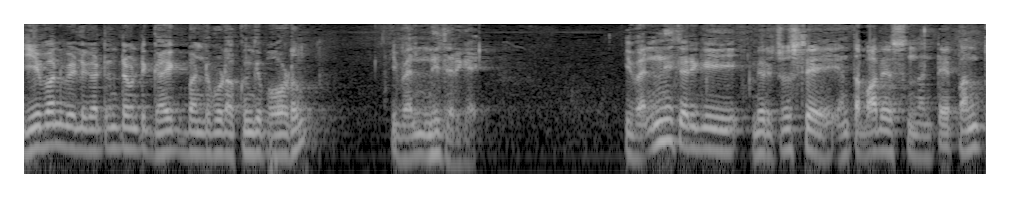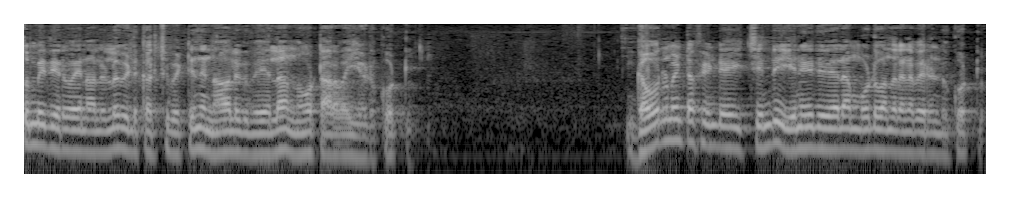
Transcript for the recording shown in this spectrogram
ఈవెన్ వీళ్ళు కట్టినటువంటి గైక్ బండ్ కూడా కుంగిపోవడం ఇవన్నీ జరిగాయి. ఇవన్నీ జరిగి మీరు చూస్తే ఎంత బాధేస్తుందంటే పంతొమ్మిది ఇరవై నాలుగులో వీళ్ళు ఖర్చు పెట్టింది నాలుగు వేల నూట అరవై ఏడు కోట్లు. గవర్నమెంట్ ఆఫ్ ఇండియా ఇచ్చింది ఎనిమిది వేల మూడు వందల ఎనభై రెండు కోట్లు.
